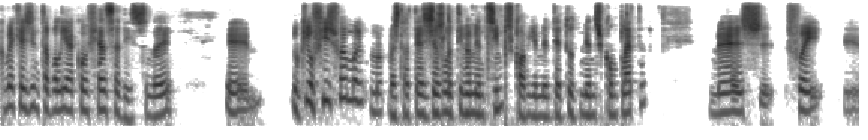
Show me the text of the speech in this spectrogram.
como é que a gente avalia a confiança disso, não é? Eh, o que eu fiz foi uma, uma, uma estratégia relativamente simples, que obviamente é tudo menos completa, mas foi eh,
